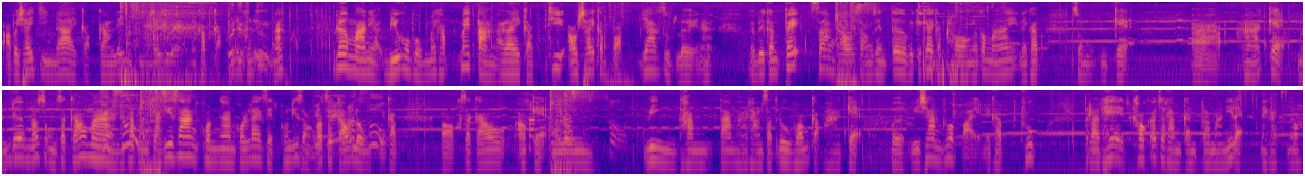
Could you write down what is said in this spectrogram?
เอาไปใช้จริงได้กับการเล่นจริงได้ด้วยนะครับกับคนอื่นนะ เริ่มมาเนี่ยบิวของผมไหมครับไม่ต่างอะไรกับที่เอาใช้กับบอทยากสุดเลยนะแบบเดียวกันเป๊ะสร้างเทาเสาเซนเตอร์ไปใกล้ๆกับทองแล้วก็ไม้นะครับส่งแกะอ่าหาแกะเหมือนเดิมเนาะส่งสเกลมานะครับหลังจากที่สร้างคนงานคนแรกเสร็จคนที่สองก็สเกลลงนะครับออกสเกลเอาแกะมาลงวิ่งทำตามหาฐานศัตรูพร้อมกับหาแกะเปิดวิชั่นทั่วไปนะครับทุกประเทศเขาก็จะทำกันประมาณนี้แหละนะครับเนาะ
